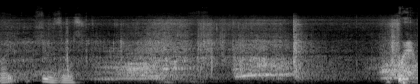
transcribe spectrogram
Like, Jesus. Bam!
